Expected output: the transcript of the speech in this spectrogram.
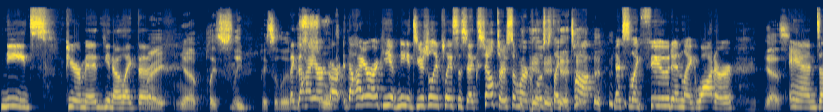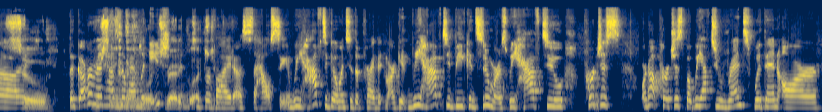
needs pyramid, you know, like the right. Yeah. Place to sleep, place to live. like the hierarchy the hierarchy of needs usually places like shelter somewhere close to like the top next to like food and like water yes. and uh so the government has no obligation to provide us the housing. We have to go into the private market. We have to be consumers. We have to purchase or not purchase, but we have to rent within our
